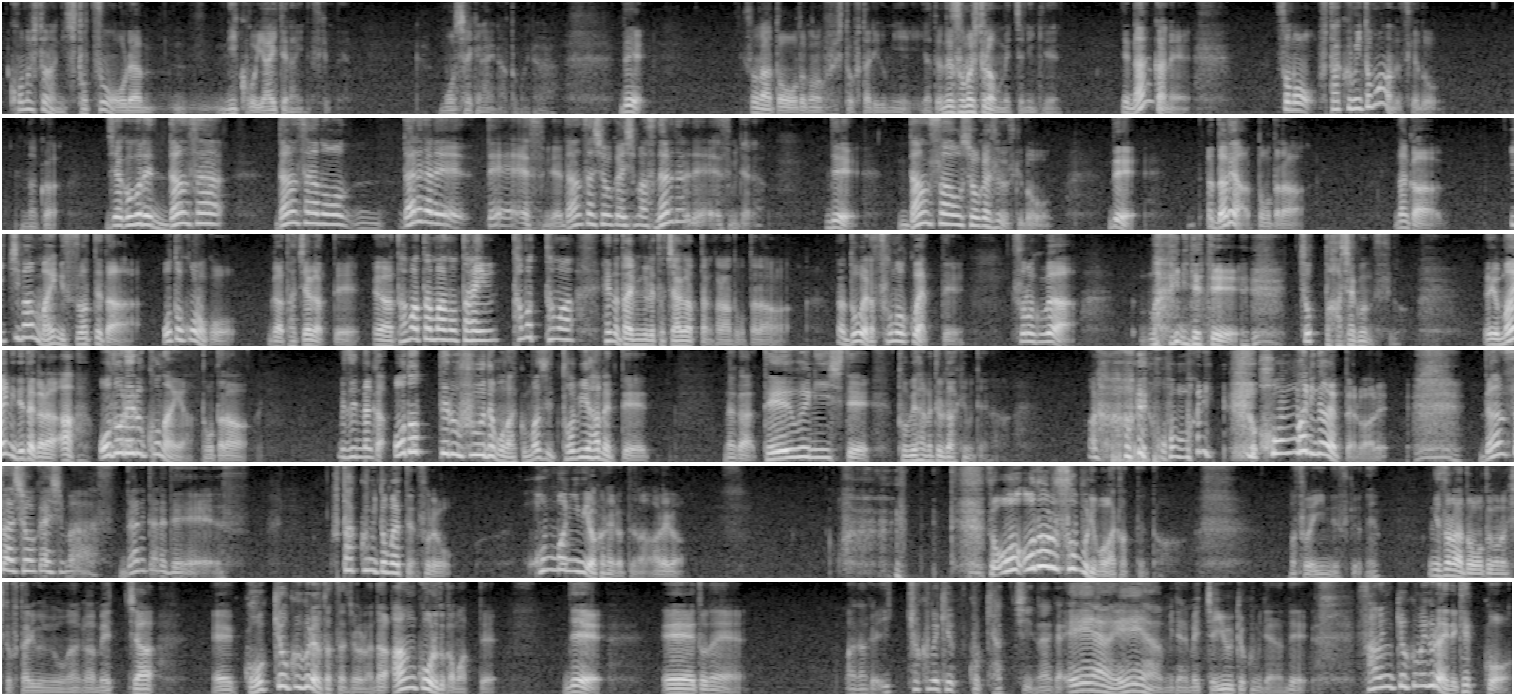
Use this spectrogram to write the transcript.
この人らに一つも俺は肉を焼いてないんですけどね。申し訳ないなと思いながら。で、その後男の人2人組やってでその人らもめっちゃ人気ででなんかねその2組ともなんですけどなんかじゃあここでダンサーダンサーの誰々ですみたいなダンサー紹介します誰々ですみたいなでダンサーを紹介するんですけどで誰や？と思ったらなんか一番前に座ってた男の子が立ち上がって、いや、たまたまのタイム、たまたま変なタイミングで立ち上がったんかなと思ったら、どうやらその子やって、その子が前に出て、ちょっとはしゃぐんですよ。前に出たから、あ、踊れる子なんやと思ったら、別になんか踊ってる風でもなく、マジ飛び跳ねて、なんか手上にして飛び跳ねてるだけみたいな。あれ、ほんまに、ほんまに何やったやろ、あれ。ダンサー紹介します。誰々です。二組ともやってんそれを。ほんまに意味わからなかったなあれが。そう踊る素振りもなかったんだ。まあそれいいんですけどね。でその後男の人二人組もなんかめっちゃ、えー、5曲ぐらい歌ってたんちゃうかな。だからアンコールとかもあって。でえっ、ー、とねあなんか1曲目結構キャッチーなんかええやんええやんみたいなめっちゃ言う曲みたいなんで3曲目ぐらいで結構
